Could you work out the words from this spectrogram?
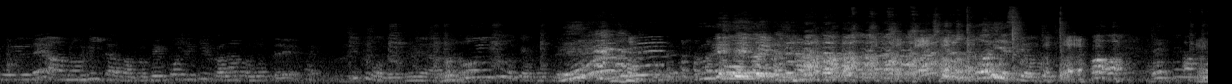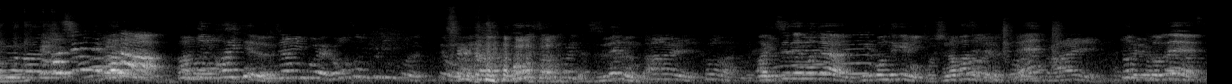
こういうね、あのミータンさんと結婚できるかなと思って、いつもですね、あの婚姻届を持って。ちょっと怖いですよ。ちょっと。あ、あ、え、あ、こんな感じ。初めて見た。本当に書いてるち。なみにこれローソンプリントですって。俺ローソンプリントずれるんだ。はい、そうなんです。あ、いつでもじゃあ結婚できるようにこう忍ばせてるんですね。はい。ちょっとね、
